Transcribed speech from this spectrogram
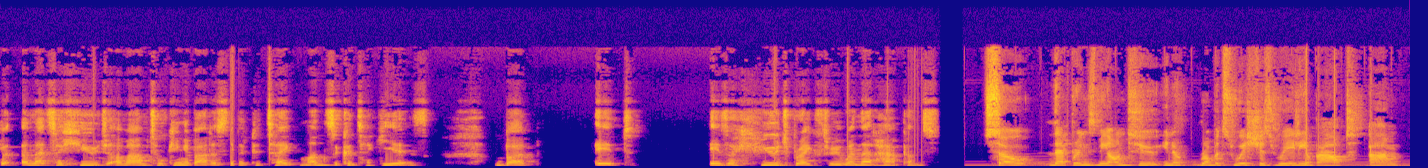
But, and that's a huge, I I'm talking about step that could take months, it could take years, but it is a huge breakthrough when that happens. So that brings me on to, you know, Robert's Wish is really about um,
